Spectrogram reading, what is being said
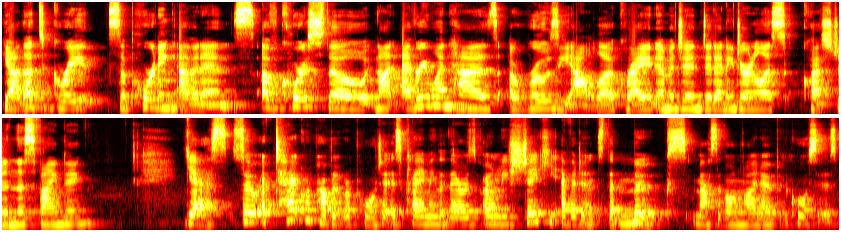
Yeah, that's great supporting evidence. Of course, though, not everyone has a rosy outlook, right? Imogen, did any journalists question this finding? Yes, so a Tech Republic reporter is claiming that there is only shaky evidence that MOOCs, massive online open courses,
